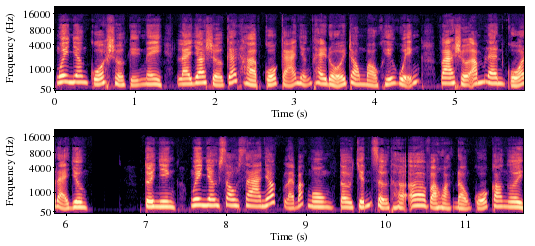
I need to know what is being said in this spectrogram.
nguyên nhân của sự kiện này là do sự kết hợp của cả những thay đổi trong bầu khí quyển và sự ấm lên của đại dương. Tuy nhiên, nguyên nhân sâu xa nhất lại bắt nguồn từ chính sự thờ ơ và hoạt động của con người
